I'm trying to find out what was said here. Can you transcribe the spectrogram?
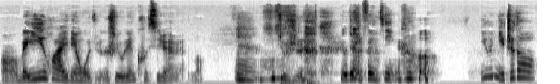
嗯，唯一化一点，我觉得是有点可惜演员了。嗯，就是有点费劲，是吧？因为你知道，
